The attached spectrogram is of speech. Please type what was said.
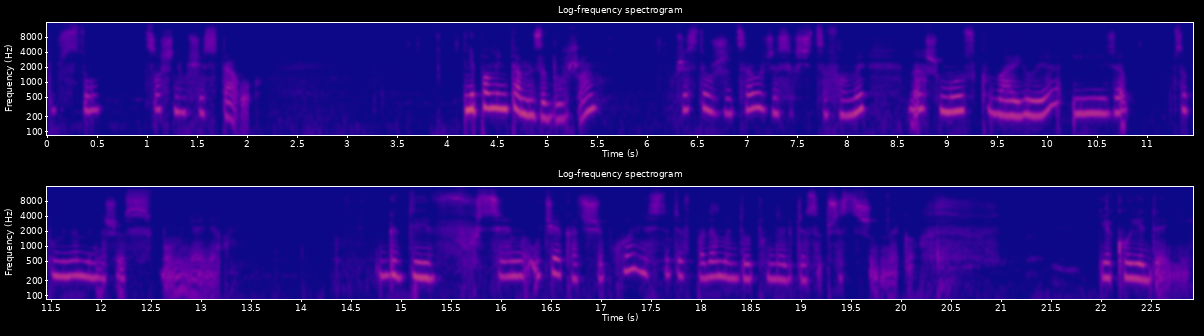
po prostu coś nam się stało. Nie pamiętamy za dużo. Przez to, że cały czas jak się cofamy, nasz mózg wariuje i za, zapominamy nasze wspomnienia. Gdy chcemy uciekać szybko, niestety wpadamy do tunelu czasoprzestrzennego. Jako jedyni.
